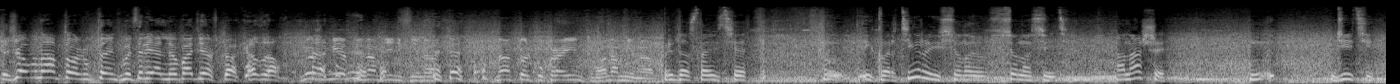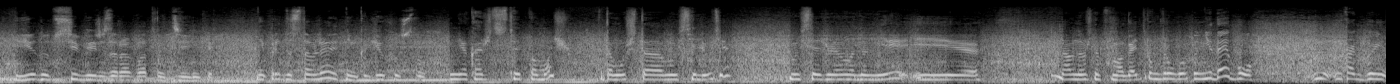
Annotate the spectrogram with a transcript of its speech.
Еще бы нам тоже кто-нибудь материальную поддержку оказал. Мы же местные, нам денег не надо. Надо только украинцам, а нам не надо. Предоставить э, и квартиры, и все на, все на свете. А наши дети едут в Сибирь зарабатывать деньги. Не предоставляют никаких услуг. Мне кажется, стоит помочь, потому что мы все люди, мы все живем в одном мире, и нам нужно помогать друг другу. Не дай бог, ну, как бы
